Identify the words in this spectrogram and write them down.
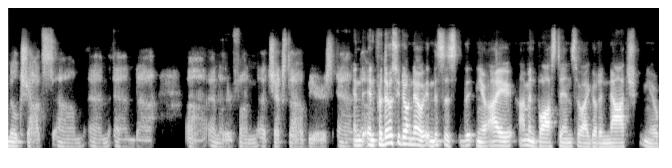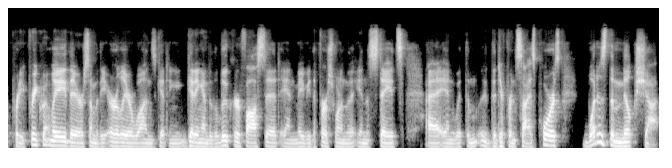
milk shots um, and and uh, and other fun uh, Czech style beers. And and, uh, and for those who don't know, and this is the, you know I I'm in Boston, so I go to Notch you know pretty frequently. They're some of the earlier ones getting getting under the Lukr faucet, and maybe the first one in the in the states, uh, and with the the different size pours. What is the milk shot?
